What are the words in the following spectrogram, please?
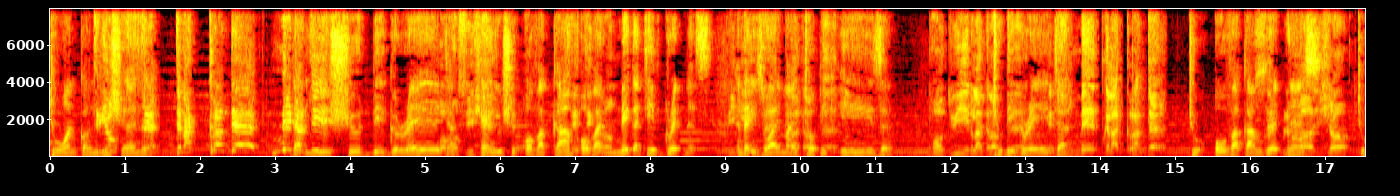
to one condition triomphez de la grandeur that you should be great Pour mon sujet, and you should overcome over negative greatness. And that is why my topic is To be great. et soumettre la grandeur. to overcome greatness, to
